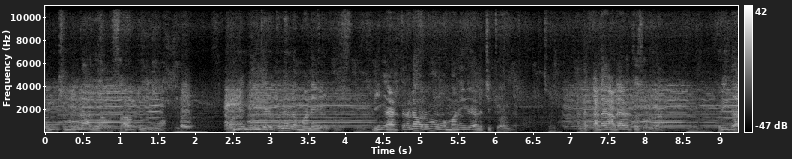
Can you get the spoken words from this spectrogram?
ஒன்று சொன்னீங்கன்னா அது அவன் சாப்பிட்டு போயிடுவான். ம். ஒன்று நீங்கள் இருக்கணும் இல்லை மனைவி இருக்கணும். நீங்கள் அடுத்த நட வரும்போது உங்கள் மனைவி அழைச்சிட்டு வாங்க. அந்த கடை அடையாளத்தை சொல்கிறேன் புரியுதா?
